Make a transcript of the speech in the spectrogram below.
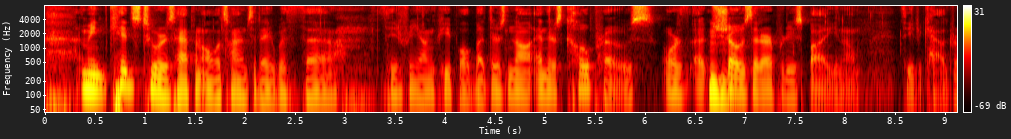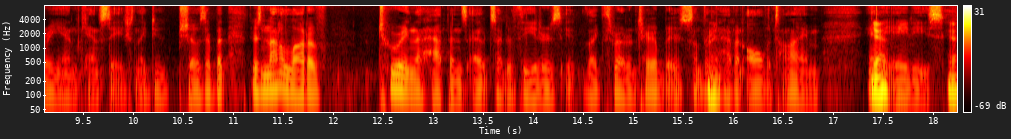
I mean, kids' tours happen all the time today with uh, theater for young people, but there's not, and there's co-pros or uh, Mm-hmm. shows that are produced by you know Theater Calgary and Can Stage, and they do shows there. But there's not a lot of touring that happens outside of theaters i- like throughout Ontario, but it's something that happened all the time in Yeah. the 80s. Yeah.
